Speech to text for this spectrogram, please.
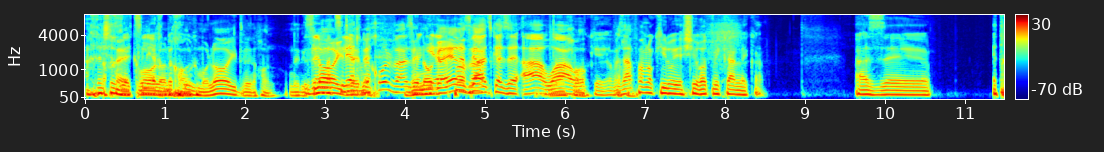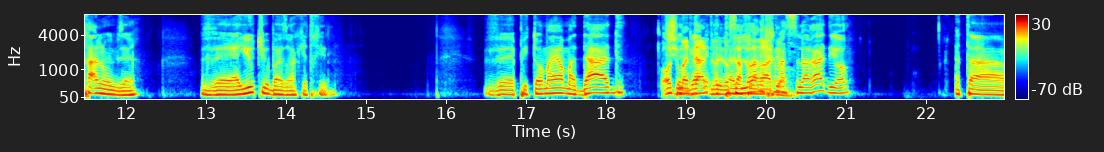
אחרי שזה אחרי, כמו, הצליח לא, נכון, בחו"ל. כמו לויד, ונכון. זה פלויד, מצליח ו- בחו"ל, ואז מגיע לפה, גם. ואז כזה, אה, וואו, נכון, אוקיי. אבל נכון. זה אף פעם לא כאילו ישירות מכאן לכאן. אז uh, התחלנו עם זה, והיוטיוב אז רק התחיל. ופתאום היה מדד, עוד שגם מדד אם בנוסף אתה לא לרדיו. נכנס לרדיו, אתה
